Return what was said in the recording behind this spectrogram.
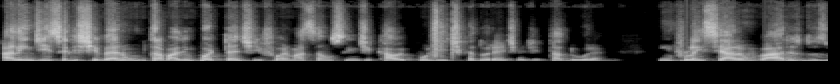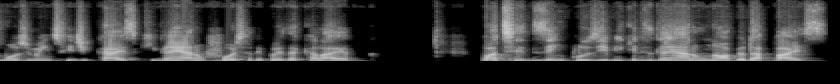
Além disso, eles tiveram um trabalho importante de formação sindical e política durante a ditadura. Influenciaram vários dos movimentos sindicais que ganharam força depois daquela época. Pode-se dizer, inclusive, que eles ganharam o Nobel da Paz.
